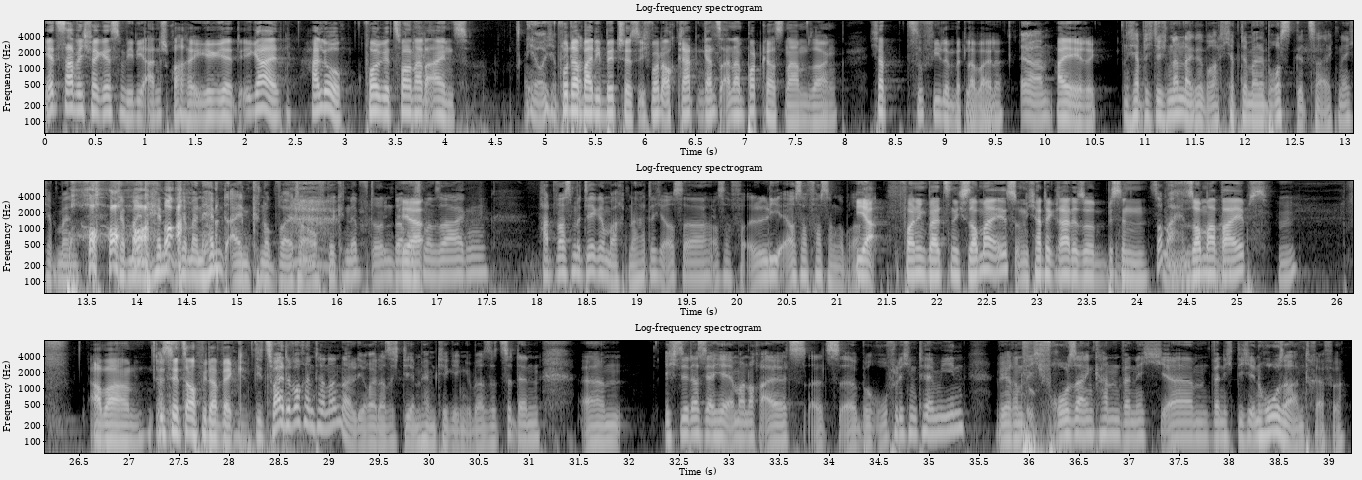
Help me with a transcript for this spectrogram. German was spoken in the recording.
Jetzt habe ich vergessen, wie die Ansprache geht. Egal. Hallo, Folge 201. Jo, ich hab Futter bei die Bitches. Ich wollte auch gerade einen ganz anderen Podcast-Namen sagen. Ich habe zu viele mittlerweile. Ja, Hi, Erik. ich habe dich durcheinander gebracht. Ich habe dir meine Brust gezeigt. Ne? Ich habe mein, ich hab mein, Hemd, ich hab mein Hemd einen Knopf weiter aufgeknöpft und da Ja. muss man sagen, hat was mit dir gemacht. Ne? Hat dich außer, außer, außer Fassung gebracht. Ja, vor allem, weil es nicht Sommer ist und ich hatte gerade so ein bisschen. Sommer-Vibes. Hm? Aber ist jetzt auch wieder weg. Die zweite Woche hintereinander, Leroy, dass ich dir im Hemd hier gegenüber sitze, denn ähm, ich sehe das ja hier immer noch als, als äh, beruflichen Termin, während ich froh sein kann, wenn ich, ähm, wenn ich dich in Hose antreffe.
